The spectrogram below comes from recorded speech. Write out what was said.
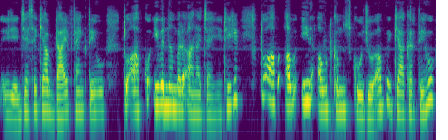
जैसे कि आप डाई फेंकते हो तो आपको इवन नंबर आना चाहिए, ठीक है? तो आप अब इन आउटकम्स को जो, अब क्या करते हो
